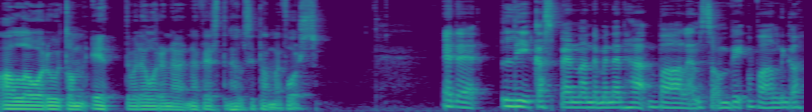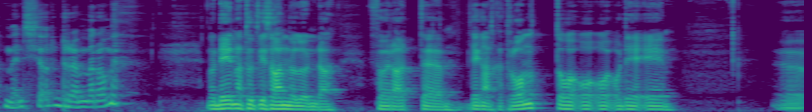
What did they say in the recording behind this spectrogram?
alla år utom ett, det var det året när, när festen hölls i Tammerfors. Är det lika spännande med den här balen som vi vanliga människor drömmer om? No, det är naturligtvis annorlunda för att eh, det är ganska trångt och, och, och det är... Eh,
